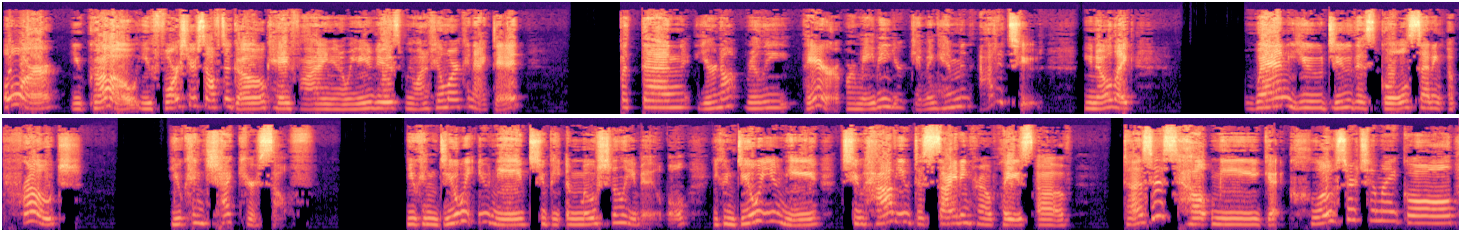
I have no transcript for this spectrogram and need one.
Or you go, you force yourself to go, okay, fine, you know, we need to do this, we want to feel more connected. But then you're not really there. Or maybe you're giving him an attitude. You know, like when you do this goal setting approach, you can check yourself. You can do what you need to be emotionally available. You can do what you need to have you deciding from a place of, does this help me get closer to my goal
